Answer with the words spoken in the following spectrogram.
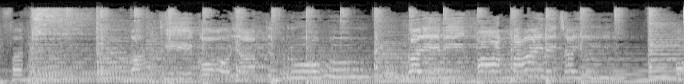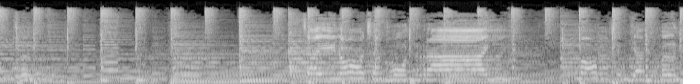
จะฝัน บางทีก็อยากจะรู้ ใครมีความหมายในใจของเธอ ใจน้ช่างโหดร้าย มองฉันอย่างเมิน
